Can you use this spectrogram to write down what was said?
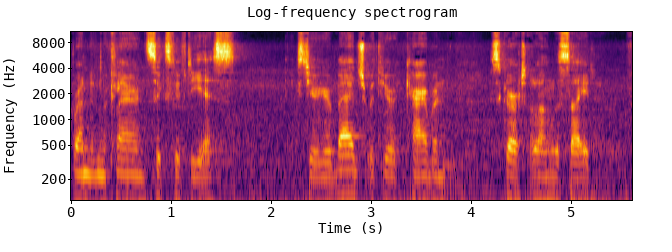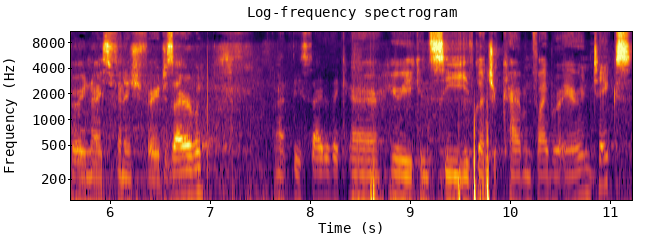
Brandon McLaren 650S exterior badge with your carbon skirt along the side. Very nice finish, very desirable. At the side of the car here you can see you've got your carbon fibre air intakes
